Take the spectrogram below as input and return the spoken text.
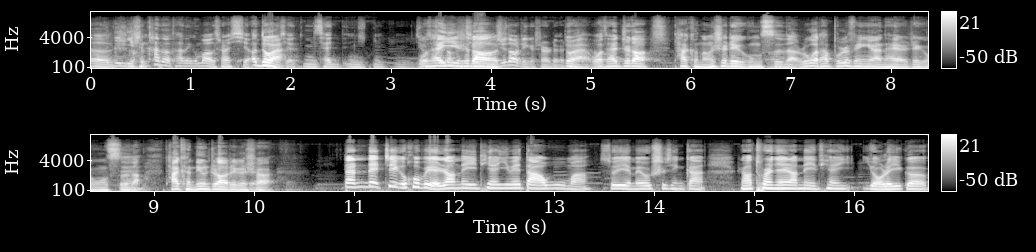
呃，你你是看到他那个帽子上写啊对你才你你你我才意识到知道这个事儿对吧？对我才知道他可能是这个公司的。如果他不是飞行员，他也是这个公司的，他肯定知道这个事儿。但那这个会不会也让那一天因为大雾嘛，所以也没有事情干，然后突然间让那一天有了一个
